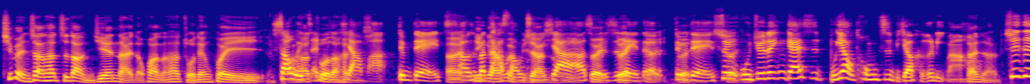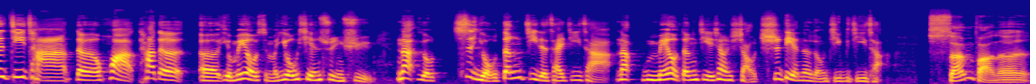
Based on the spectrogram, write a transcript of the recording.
基本上他知道你今天来的话呢，他昨天会稍微整理一下嘛，对不对？至呃少什么大扫除一下啊，什么之类的，对对不对？对所以我觉得应该是不要通知比较合理嘛。哈当然所以这稽查的话，它的呃有没有什么优先顺序？那有是有登记的才稽查，那没有登记的，像小吃店那种稽不稽查？三法呢，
